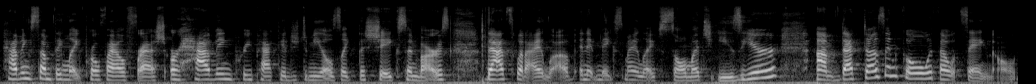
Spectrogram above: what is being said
having something like Profile Fresh or having prepackaged meals like the shakes and bars, that's what I love and it makes my life so much easier. Um, that doesn't go without saying though.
